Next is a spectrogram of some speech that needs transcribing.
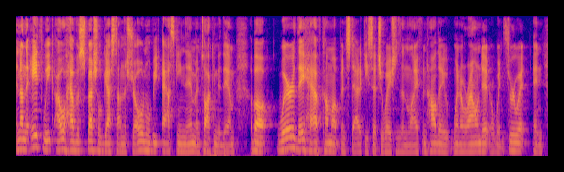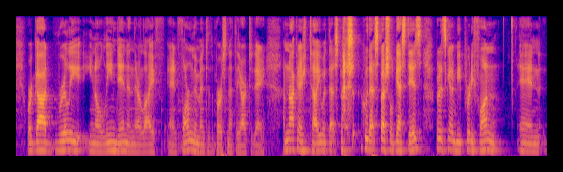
And on the eighth week, I will have a special guest on the show, and we'll be asking them and talking to them about where they have come up in staticky situations in life and how they went around it or went through it, and where God really, you know, leaned in in their life and formed them into the person that they are today. I'm not going to tell you what that special who that special guest is, but it's going to be pretty fun, and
